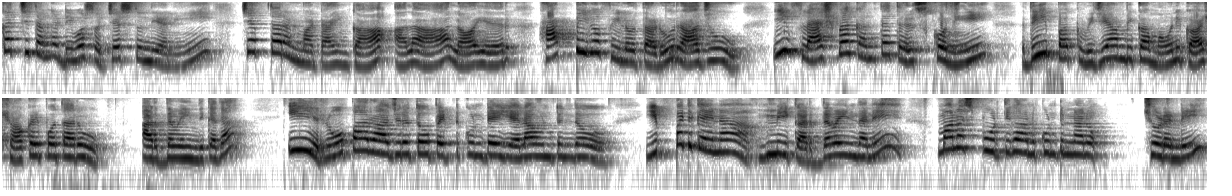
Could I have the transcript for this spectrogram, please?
ఖచ్చితంగా డివోర్స్ వచ్చేస్తుంది అని చెప్తారనమాట ఇంకా అలా లాయర్ హ్యాపీగా ఫీల్ అవుతాడు రాజు. ఈ ఫ్లాష్ బ్యాక్ అంతా తెలుసుకొని దీపక్ విజయాంబిక మౌనిక షాక్ అయిపోతారు. అర్థమైంది కదా? ఈ రూపారాజులతో పెట్టుకుంటే ఎలా ఉంటుందో? ఇప్పటికైనా మీకు అర్థమైందని మనస్ఫూర్తిగా అనుకుంటున్నాను. చూడండి.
